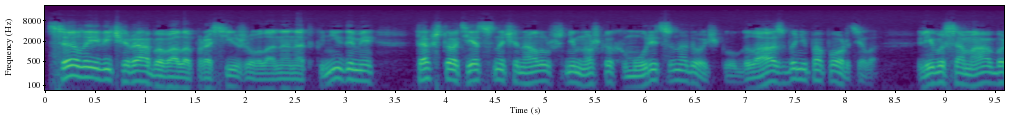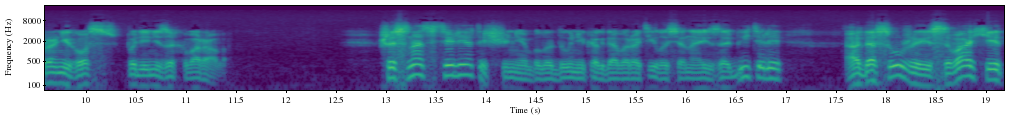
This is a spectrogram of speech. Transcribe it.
Целые вечера, бывало, просиживала она над книгами, так что отец начинал уж немножко хмуриться на дочку, глаз бы не попортила, либо сама, оборони Господи, не захворала. Шестнадцати лет еще не было Дуни, когда воротилась она из обители, а досужие свахи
